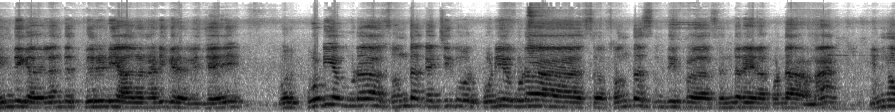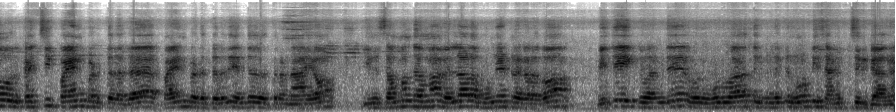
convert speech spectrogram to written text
ஹிந்தி கதையிலேருந்து திருடி அதில் நடிக்கிற விஜய். ஒரு கொடியை கூட சொந்த கட்சிக்கு ஒரு கொடியை கூட சொ- சொந்த சிந்தி சிந்தனையில கொண்டாடாம இன்னும் ஒரு கட்சி பயன்படுத்துறத பயன்படுத்துறது எந்த விதத்துல நியாயம்? இது சம்பந்தமா வெள்ளாள முன்னேற்ற கழகம் விஜய்க்கு வந்து ஒரு ஒரு வாரத்துக்கு முன்னுக்கு நோட்டீஸ் அனுப்பிச்சிருக்காங்க.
